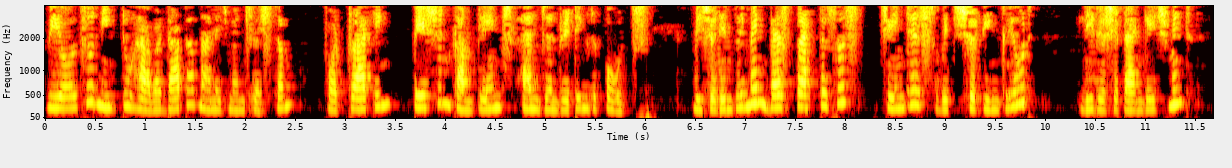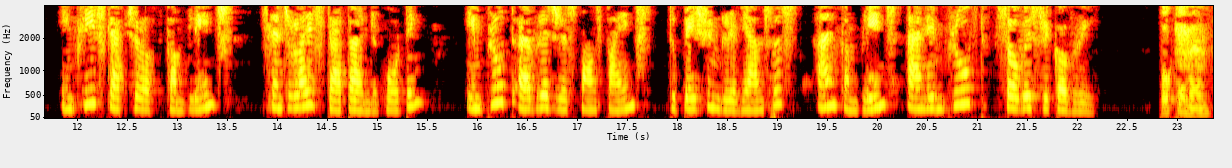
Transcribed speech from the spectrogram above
We also need to have a data management system for tracking patient complaints and generating reports. We should implement best practices, changes which should include leadership engagement, increased capture of complaints, centralized data and reporting, improved average response times to patient grievances and complaints, and improved service recovery. Okay, ma'am.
